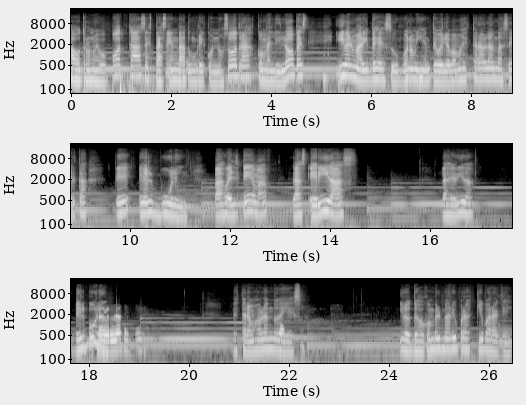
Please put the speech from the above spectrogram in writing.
a otro nuevo podcast. Estás en Datum Break con nosotras, con Marley López y Belmarit de Jesús. Bueno, mi gente, hoy le vamos a estar hablando acerca de el bullying bajo el tema las heridas las heridas del bullying. Las heridas del bullying. Le estaremos hablando de eso. Y los dejo con Belmario por aquí para que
